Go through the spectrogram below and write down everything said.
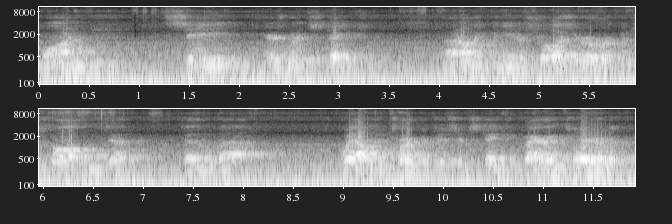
one C. Here's what it states. I don't think we need a solicitor or a consultant to, to, uh, well interpret this. It states very clearly,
